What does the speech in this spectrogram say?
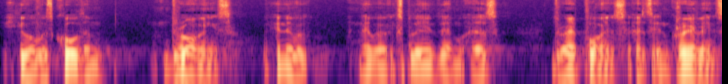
he always called them drawings. He never never explained them as dry points, as engravings.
